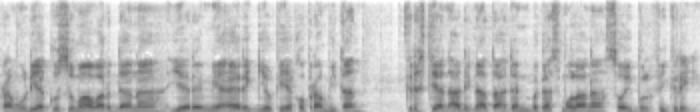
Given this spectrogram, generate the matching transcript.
Pramudia Kusuma Wardana, Yeremia Erik Yoki Rambitan, Christian Adinata, dan Bekas Molana Soibul Fikri.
